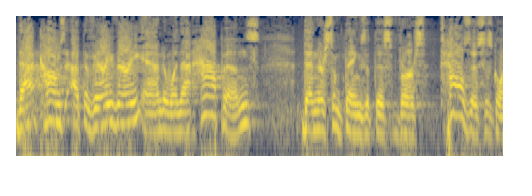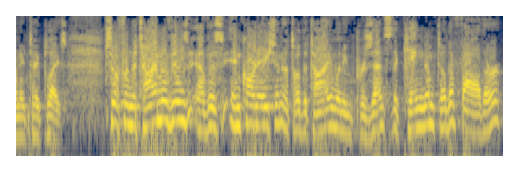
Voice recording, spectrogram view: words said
that comes at the very, very end, and when that happens, then there's some things that this verse tells us is going to take place. So from the time of his, of his incarnation until the time when he presents the kingdom to the Father,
